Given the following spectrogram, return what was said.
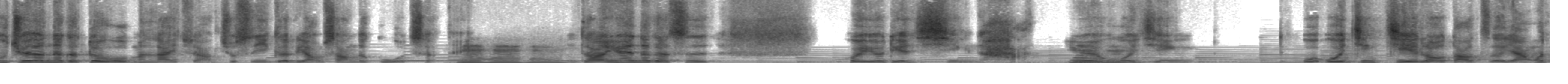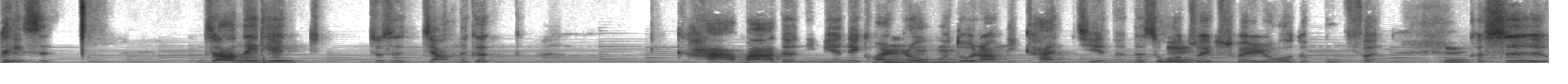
我觉得那个对我们来讲就是一个疗伤的过程、欸，嗯哼哼，你知道，因为那个是会有点心寒，因为嗯嗯我已经、我我已经揭露到这样，我等于是，你知道那天就是讲那个蛤蟆的里面那块肉，我都让你看见了，那是我最脆弱的部分。对。可，是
